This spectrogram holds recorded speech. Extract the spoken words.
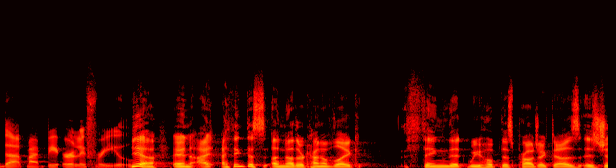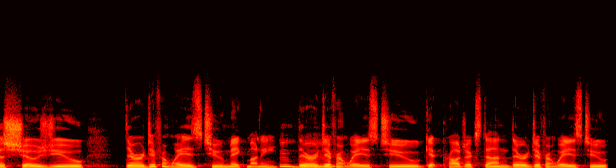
that might be early for you. Yeah, and I, I think this another kind of like thing that we hope this project does is just shows you there are different ways to make money. There are mm-hmm. different ways to get projects done. There are different ways to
